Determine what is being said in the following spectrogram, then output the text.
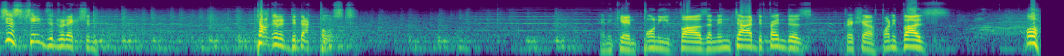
Just change the direction. Targeted the back post. And again, Pony Vaz and entire defenders. Pressure. Pony Vaz. Oh!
